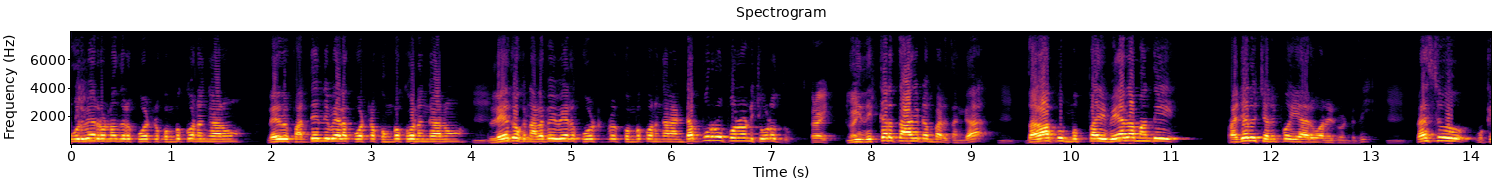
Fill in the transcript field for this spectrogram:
మూడు వేల రెండు వందల కోట్ల కుంభకోణంగాను లేదు పద్దెనిమిది వేల కోట్ల కుంభకోణంగాను లేదు ఒక నలభై వేల కోట్ల కుంభకోణంగాను అని డబ్బు రూపంలో చూడొద్దు. ఈ రైట్ లిక్కర తాగటం ఫలితంగా దాదాపు ముప్పై వేల మంది ప్రజలు చనిపోయారు అనేటువంటిది. ప్లస్ ఒక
